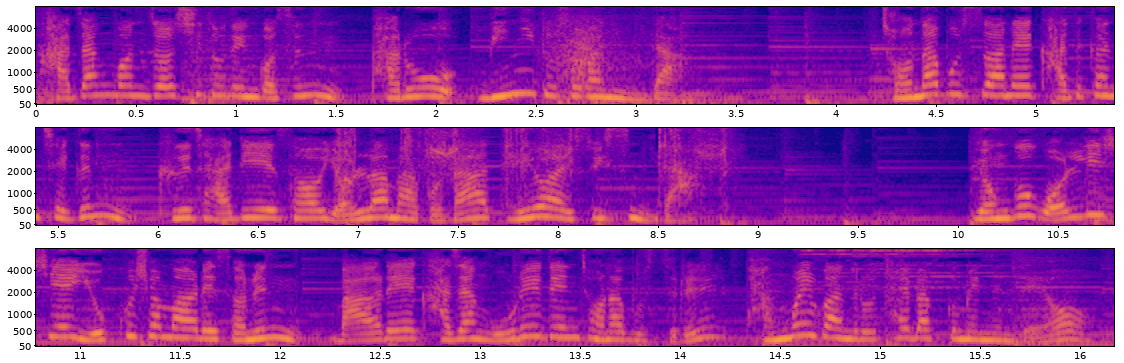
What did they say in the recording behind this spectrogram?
가장 먼저 시도된 것은 바로 미니 도서관입니다. 전화부스 안에 가득한 책은 그 자리에서 열람하거나 대여할 수 있습니다. 영국 월리시의 요크셔 마을에서는 마을의 가장 오래된 전화부스를 박물관으로 탈바꿈했는데요.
